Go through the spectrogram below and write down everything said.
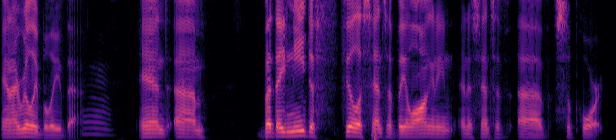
And I really believe that. Mm. And um, but they need to feel a sense of belonging and a sense of uh, support.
